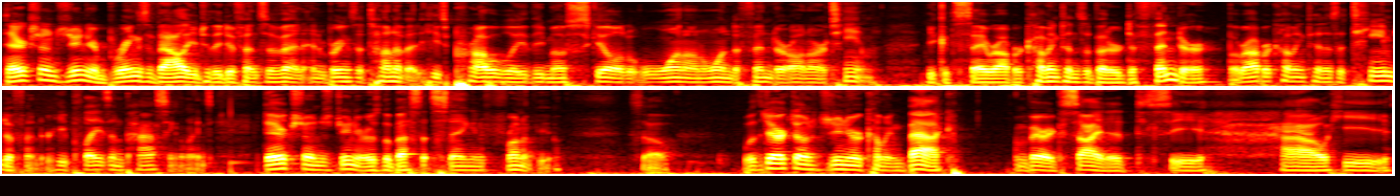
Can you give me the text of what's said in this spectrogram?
Derrick Jones Jr. brings value to the defensive end and brings a ton of it. He's probably the most skilled one on one defender on our team. You could say Robert Covington's a better defender, but Robert Covington is a team defender. He plays in passing lanes. Derrick Jones Jr. is the best at staying in front of you. So, with Derrick Jones Jr. coming back, I'm very excited to see how he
